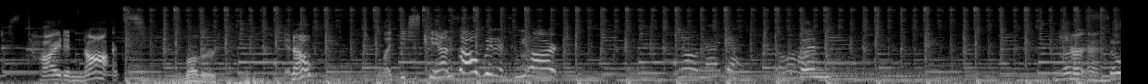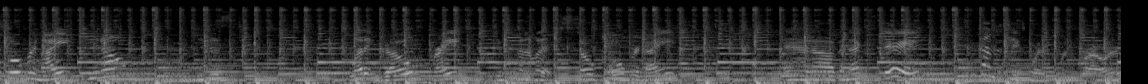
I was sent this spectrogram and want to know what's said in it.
just tied in knots, Mother, you know, like you just can't. Just open it, sweetheart. No, not yet. But then you let Sure it soak overnight, you know. You just let it go, right? You just kind of let it soak overnight, and uh, the next day, sometimes it takes more than 24 hours.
